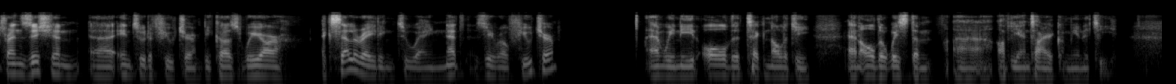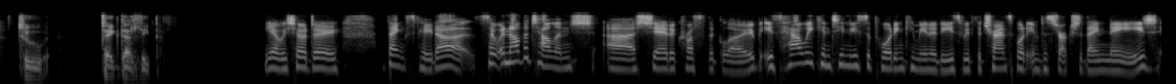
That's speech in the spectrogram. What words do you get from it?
transition uh, into the future because we are accelerating to a net zero future and we need all the technology and all the wisdom uh, of the entire community to take that leap yeah, we sure do. Thanks, Peter. So, another challenge uh, shared across the globe is how we continue supporting communities with the transport infrastructure they need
